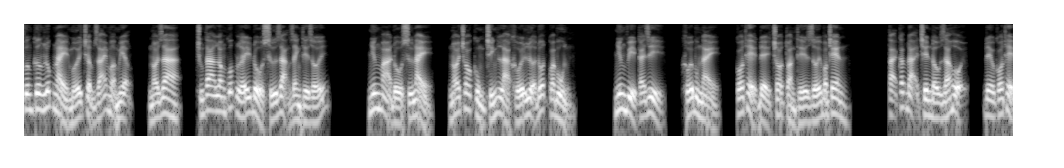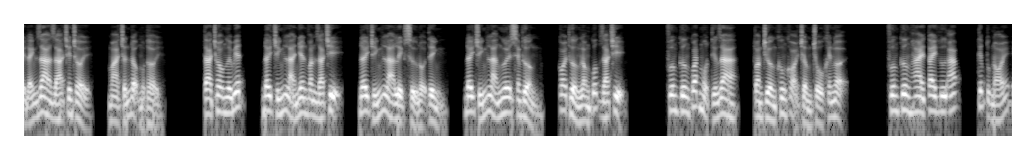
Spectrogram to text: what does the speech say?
Phương cương lúc này mới chậm rãi mở miệng, nói ra, chúng ta long quốc lấy đồ sứ dạng danh thế giới. Nhưng mà đồ sứ này, nói cho cùng chính là khối lửa đốt qua bùn. Nhưng vì cái gì, khối bùn này có thể để cho toàn thế giới bon chen? Tại các đại trên đấu giá hội đều có thể đánh ra giá trên trời mà chấn động một thời. Ta cho ngươi biết, đây chính là nhân văn giá trị, đây chính là lịch sử nội tình, đây chính là ngươi xem thường, coi thường lòng quốc giá trị. Phương cương quát một tiếng ra, toàn trường không khỏi trầm trồ khen ngợi. Phương cương hai tay hư áp, tiếp tục nói,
